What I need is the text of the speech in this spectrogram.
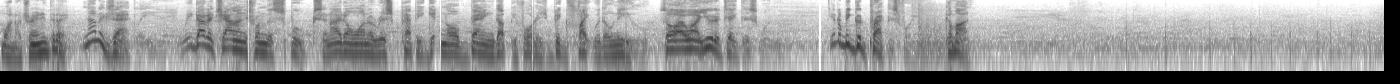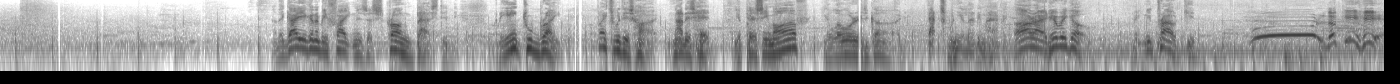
Why, no training today? Not exactly. We got a challenge from the spooks, and I don't want to risk Peppy getting all banged up before his big fight with O'Neill. So I want you to take this one. It'll be good practice for you. Come on. Now, the guy you're gonna be fighting is a strong bastard, but he ain't too bright. Fights with his heart, not his head. You piss him off, you lower his guard. That's when you let him have it. All right, here we go. Make me proud, kid. Ooh, looky here.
